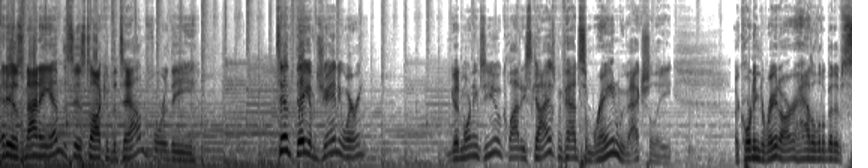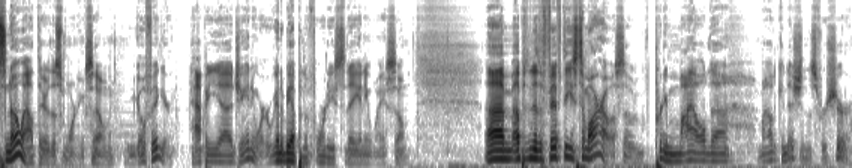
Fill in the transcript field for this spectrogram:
It is 9 a.m. This is Talk of the Town for the 10th day of January. Good morning to you. Cloudy skies. We've had some rain. We've actually, according to radar, had a little bit of snow out there this morning. So go figure. Happy uh, January. We're going to be up in the 40s today anyway. So um, up into the 50s tomorrow. So pretty mild, uh, mild conditions for sure.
